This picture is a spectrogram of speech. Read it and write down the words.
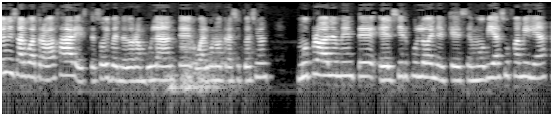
Yo si salgo a trabajar, este, soy vendedor ambulante o alguna otra situación. Muy probablemente el círculo en el que se movía su familia,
